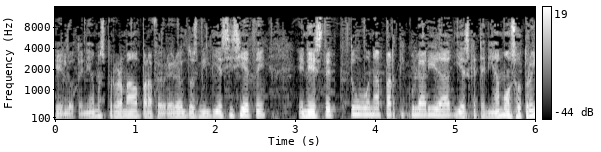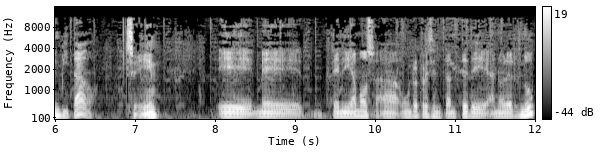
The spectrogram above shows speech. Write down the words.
que lo teníamos programado para febrero del 2017, en este tuvo una particularidad y es que teníamos otro invitado. Sí. Eh, me, teníamos a un representante de Another Noob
